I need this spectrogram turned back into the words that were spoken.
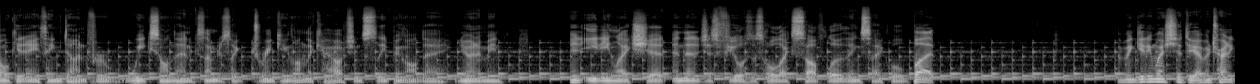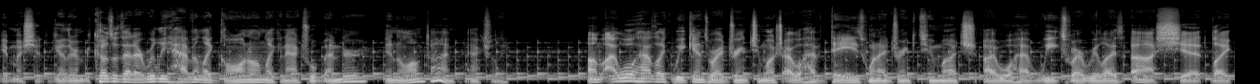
don't get anything done for weeks on end because I'm just like drinking on the couch and sleeping all day. You know what I mean? And eating like shit. And then it just fuels this whole like self loathing cycle. But I've been getting my shit together. I've been trying to get my shit together, and because of that, I really haven't like gone on like an actual bender in a long time. Actually, um, I will have like weekends where I drink too much. I will have days when I drink too much. I will have weeks where I realize, ah, shit, like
